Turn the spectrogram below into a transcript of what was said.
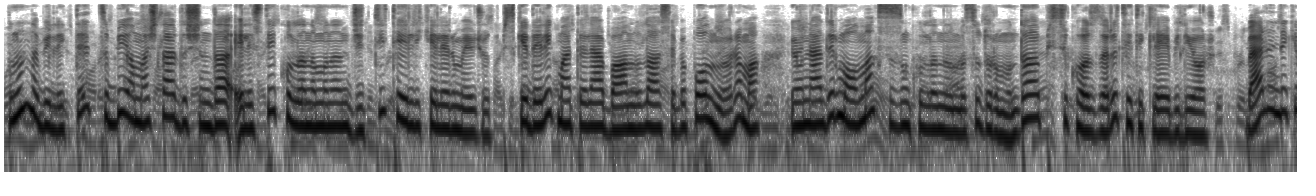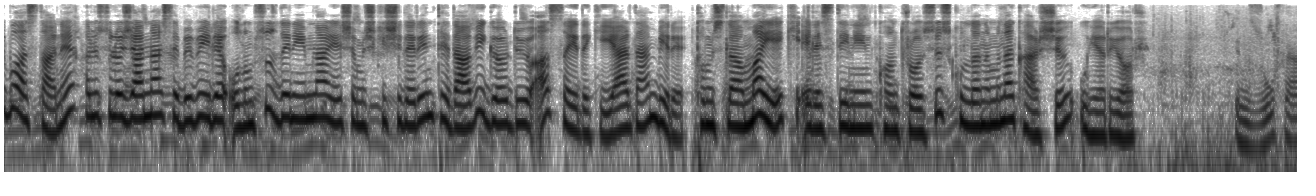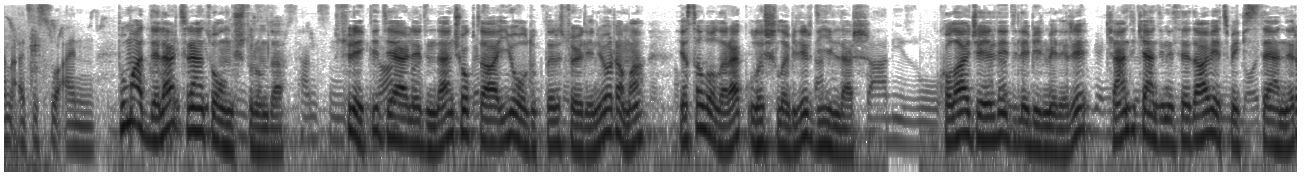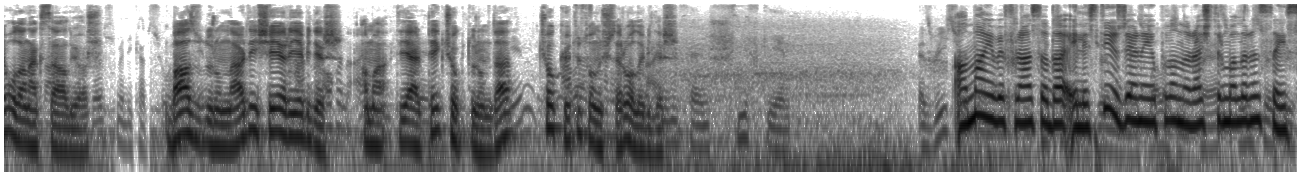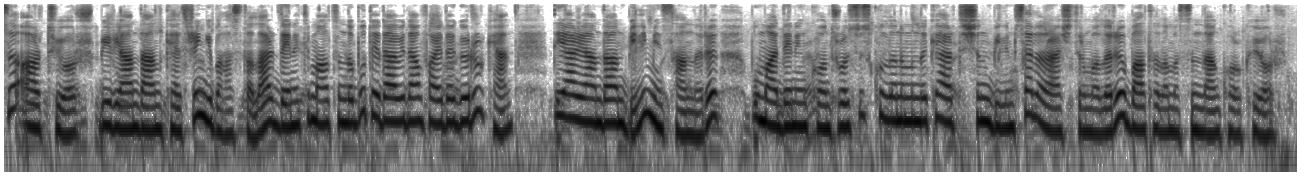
Bununla birlikte tıbbi amaçlar dışında LSD kullanımının ciddi tehlikeleri mevcut. Psikedelik maddeler bağımlılığa sebep olmuyor ama yönlendirme olmaksızın kullanılması durumunda psikozları tetikleyebiliyor. Berlin'deki bu hastane halüsinojenler sebebiyle olumsuz deneyimler yaşamış kişilerin tedavi gördüğü az sayıdaki yerden biri. Tomislav Mayek, LSD'nin kontrolsüz kullanımına karşı uyarıyor. Bu maddeler trend olmuş durumda. Sürekli diğerlerinden çok daha iyi oldukları söyleniyor ama yasal olarak ulaşılabilir değiller. Kolayca elde edilebilmeleri kendi kendini tedavi etmek isteyenlere olanak sağlıyor. Bazı durumlarda işe yarayabilir ama diğer pek çok durumda çok kötü sonuçları olabilir. Almanya ve Fransa'da LSD üzerine yapılan araştırmaların sayısı artıyor. Bir yandan Catherine gibi hastalar denetim altında bu tedaviden fayda görürken, diğer yandan bilim insanları bu maddenin kontrolsüz kullanımındaki artışın bilimsel araştırmaları baltalamasından korkuyor.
